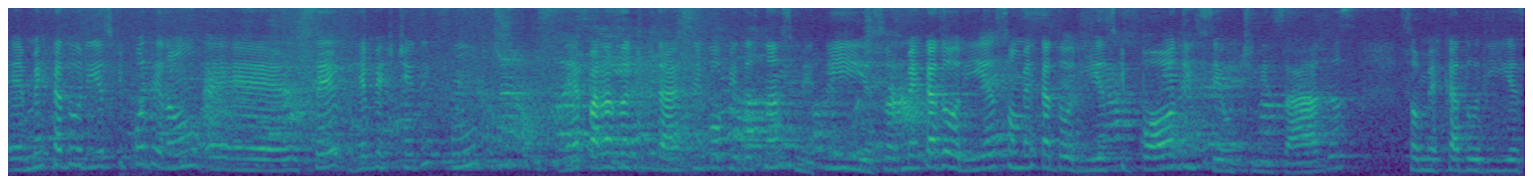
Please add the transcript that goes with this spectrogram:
é, mercadorias que poderão é, é, ser revertidas em fundos né, para as atividades envolvidas nas mesmas. Isso, as mercadorias são mercadorias que podem ser utilizadas, são mercadorias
